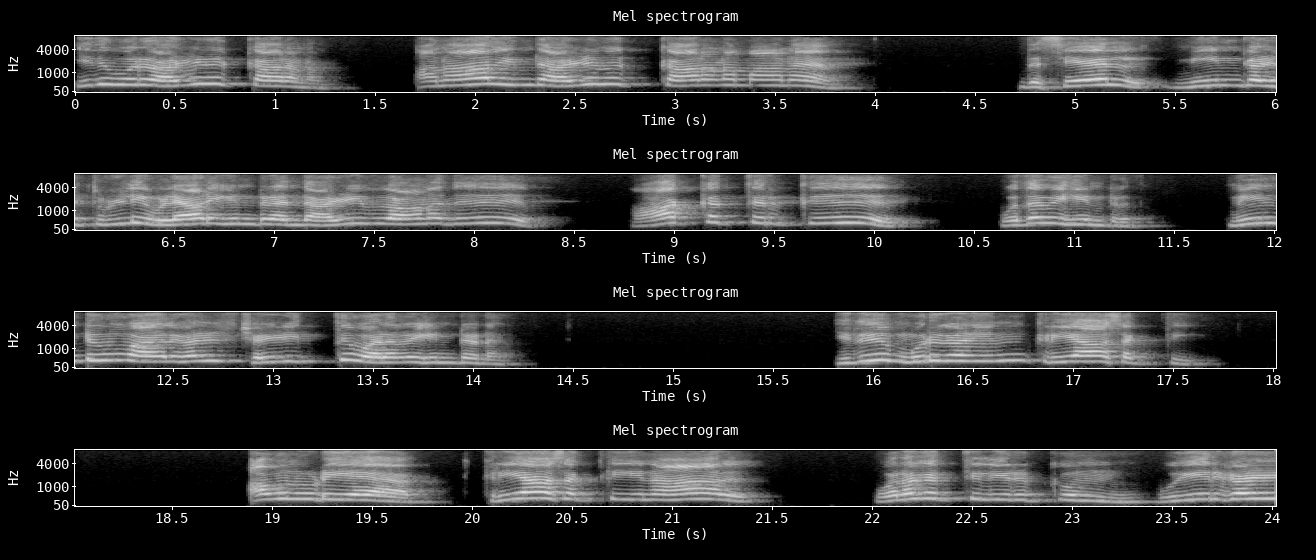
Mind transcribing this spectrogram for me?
இது ஒரு அழிவு காரணம். ஆனால் இந்த அழிவு காரணமான இந்த சேல் மீன்கள் துள்ளி விளையாடுகின்ற இந்த அழிவு ஆனது ஆக்கத்திற்கு உதவுகின்றது. மீண்டும் வயல்கள் செழித்து வளருகின்றன. இது முருகனின் கிரியாசக்தி. அவனுடைய கிரியாசக்தியினால் உலகத்தில் இருக்கும் உயிர்கள்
